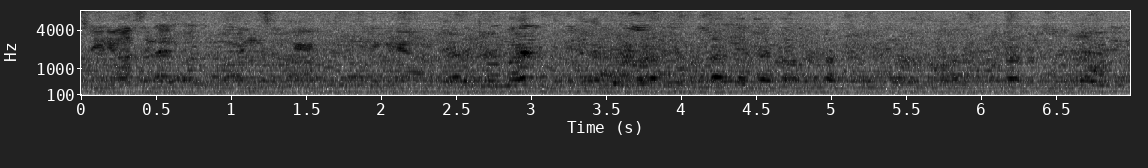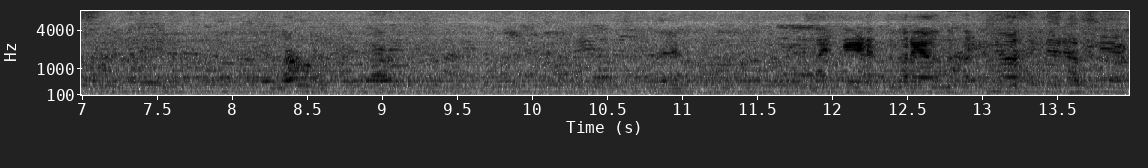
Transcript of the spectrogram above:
ശ്രീനിവാസിന്റെ പെർഫോമൻസ് ഒക്കെ എങ്ങനെയാണ് മറ്റേ എടുത്തു പറയാവുന്ന ശ്രീനിവാസിന്റെ ഒരു അഭിനയം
